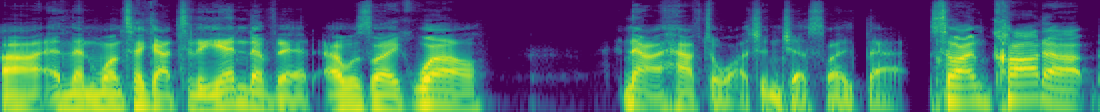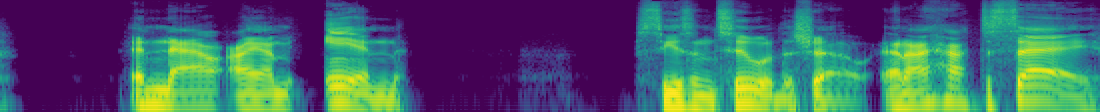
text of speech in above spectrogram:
Uh, and then once I got to the end of it, I was like, well, now I have to watch it just like that. So I'm caught up, and now I am in season two of the show. And I have to say,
